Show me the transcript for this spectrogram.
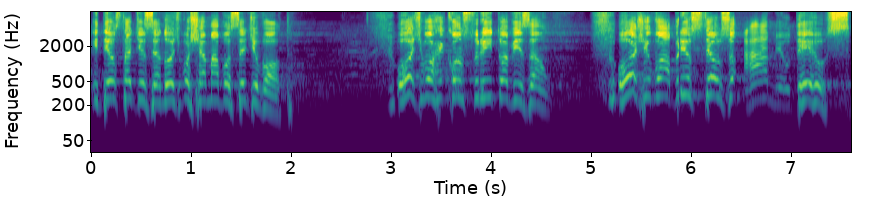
e Deus está dizendo: hoje vou chamar você de volta. Hoje vou reconstruir tua visão. Hoje vou abrir os teus Ah, meu Deus.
